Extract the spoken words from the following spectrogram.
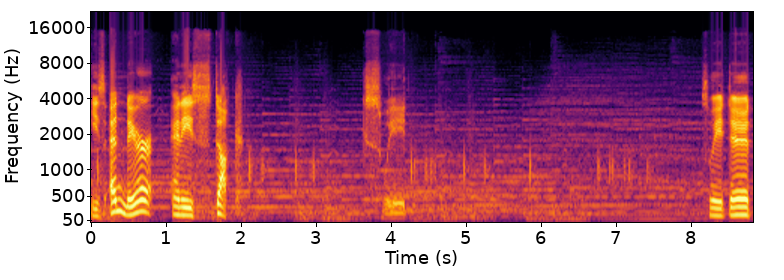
He's in there and he's stuck. Sweet. Sweet, dude.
